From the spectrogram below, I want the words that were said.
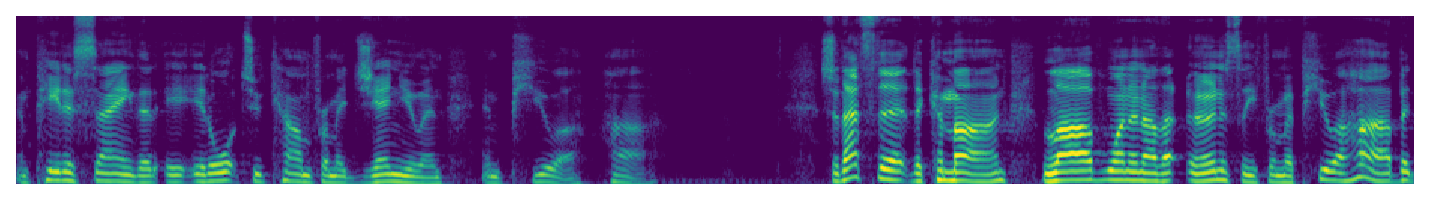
and Peter's saying that it, it ought to come from a genuine and pure heart. So that's the, the command love one another earnestly from a pure heart. But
